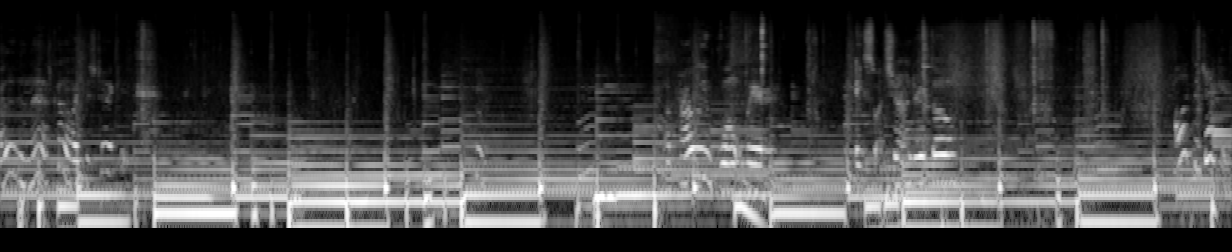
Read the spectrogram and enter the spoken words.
other than that it's kind of like this jacket. Hmm. I probably won't wear a sweatshirt under it though jacket.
